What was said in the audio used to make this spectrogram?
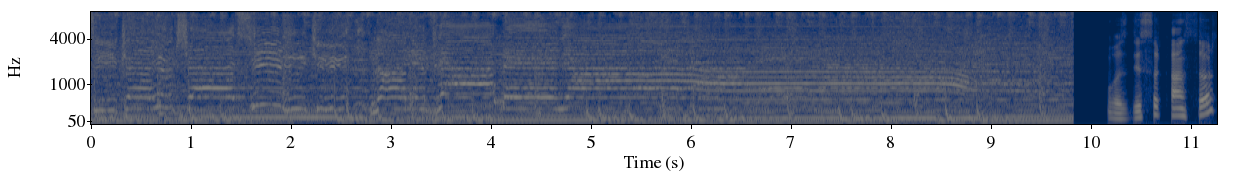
Тикают часики, но не для меня Was this a concert?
